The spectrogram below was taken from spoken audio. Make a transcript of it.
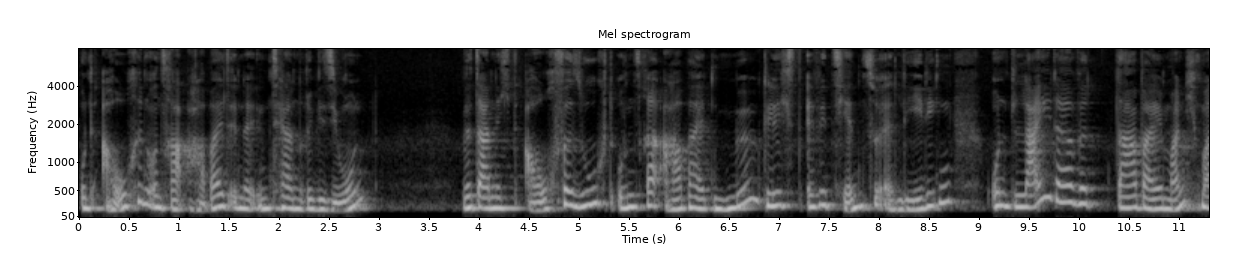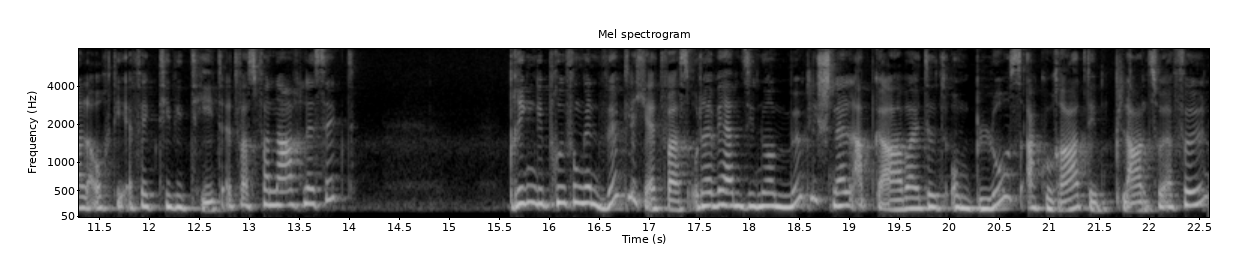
und auch in unserer Arbeit in der internen Revision? Wird da nicht auch versucht, unsere Arbeit möglichst effizient zu erledigen und leider wird dabei manchmal auch die Effektivität etwas vernachlässigt? Bringen die Prüfungen wirklich etwas oder werden sie nur möglichst schnell abgearbeitet, um bloß akkurat den Plan zu erfüllen?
